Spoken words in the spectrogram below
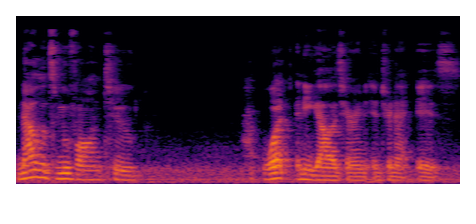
Now let's move on to what an egalitarian internet is.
